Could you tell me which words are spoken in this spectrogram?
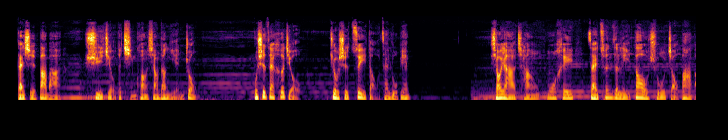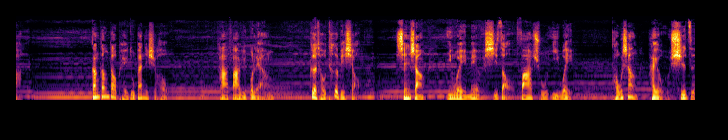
但是爸爸酗酒的情况相当严重，不是在喝酒，就是醉倒在路边。小雅常摸黑在村子里到处找爸爸。刚刚到陪读班的时候，她发育不良，个头特别小，身上因为没有洗澡发出异味，头上还有虱子。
